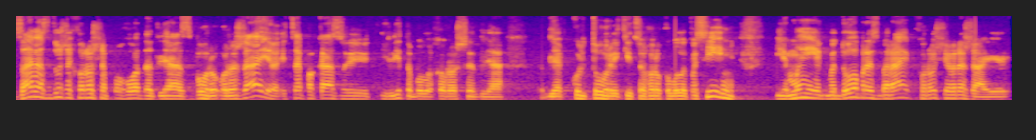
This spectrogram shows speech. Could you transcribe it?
Зараз дуже хороша погода для збору урожаю, і це показують і літо було хороше для, для культур, які цього року були посіяні. І ми якби добре збираємо хороші урожаї.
